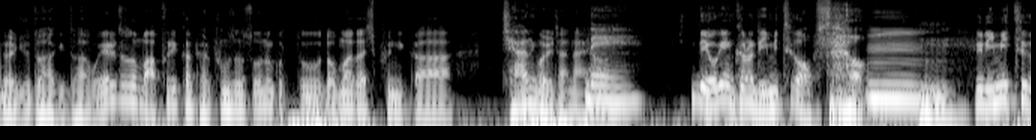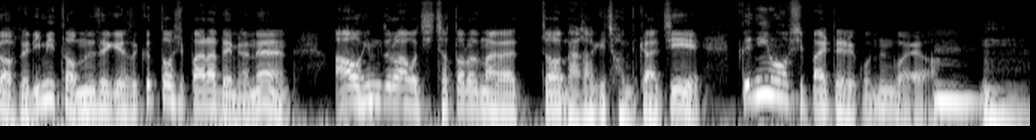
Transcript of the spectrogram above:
유도하기도 하고 예를 들어서 뭐 아프리카 별풍선 쏘는 것도 너무하다 싶으니까 제한 걸잖아요. 네. 근데 여기는 그런 limit가 없어요. 음. 음. 그 limit가 없어요. limit 없는 세계에서 끝도 없이 빨아대면은 아우 힘들어하고 지쳐 떨어져 나가기 전까지 끊임없이 빨대를 꽂는 거예요. 음. 음.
